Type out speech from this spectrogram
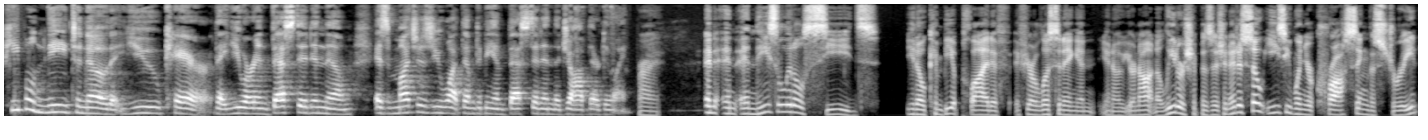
People need to know that you care, that you are invested in them as much as you want them to be invested in the job they're doing. Right. And and and these little seeds you know can be applied if if you're listening and you know you're not in a leadership position it is so easy when you're crossing the street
